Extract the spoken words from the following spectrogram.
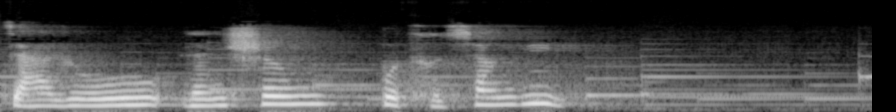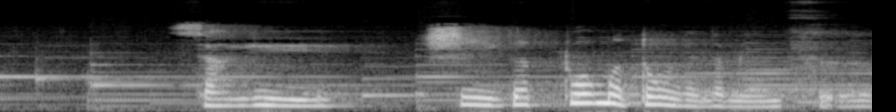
假如人生不曾相遇，相遇是一个多么动人的名词。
